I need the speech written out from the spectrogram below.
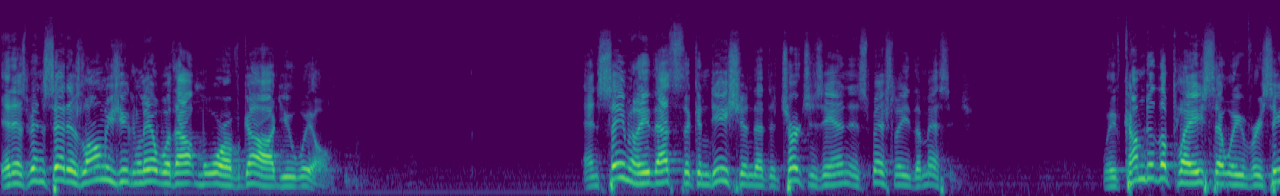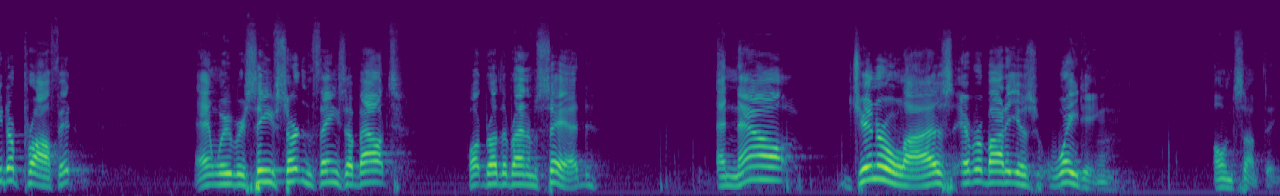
It has been said as long as you can live without more of God, you will. And seemingly, that's the condition that the church is in, especially the message. We've come to the place that we've received a prophet and we've received certain things about what Brother Branham said, and now, generalized, everybody is waiting on something.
